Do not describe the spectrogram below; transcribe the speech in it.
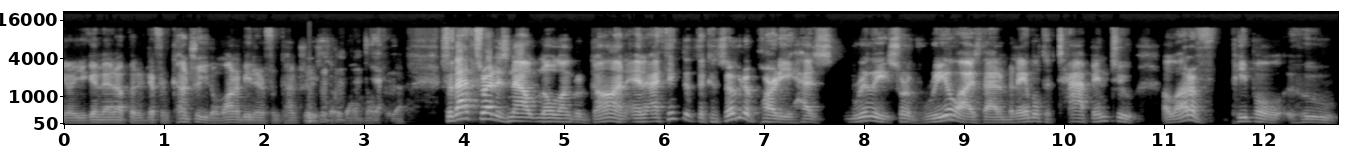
you know, you're going to end up in a different country. You don't want to be in a different country, so don't vote for that. So that threat is now no longer gone, and I think that the Conservative Party has really sort of realized that and been able to tap into a lot of people who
